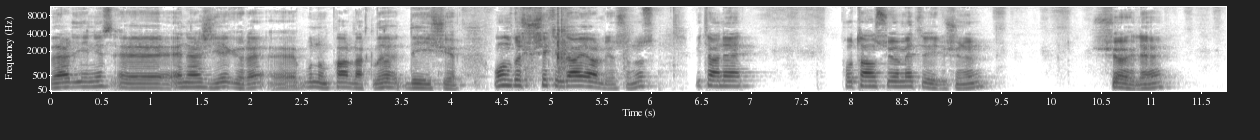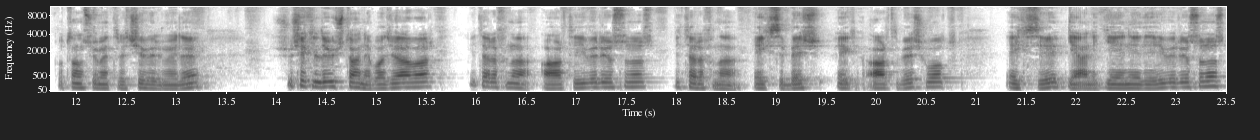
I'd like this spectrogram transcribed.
verdiğiniz e, enerjiye göre e, bunun parlaklığı değişiyor. Onu da şu şekilde ayarlıyorsunuz. Bir tane potansiyometreyi düşünün. Şöyle potansiyometre çevirmeli. Şu şekilde 3 tane bacağı var. Bir tarafına artıyı veriyorsunuz. Bir tarafına eksi 5 ek- artı 5 volt eksi yani GND'yi veriyorsunuz.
